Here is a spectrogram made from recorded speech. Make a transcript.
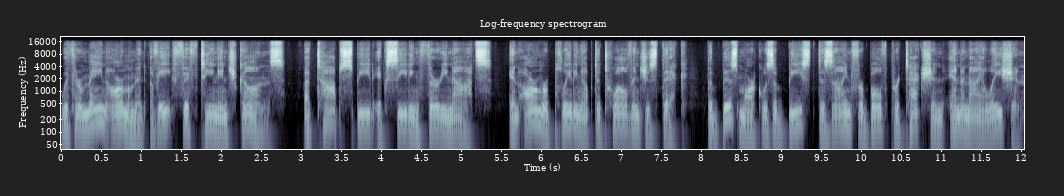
With her main armament of eight 15 inch guns, a top speed exceeding 30 knots, and armor plating up to 12 inches thick, the Bismarck was a beast designed for both protection and annihilation.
